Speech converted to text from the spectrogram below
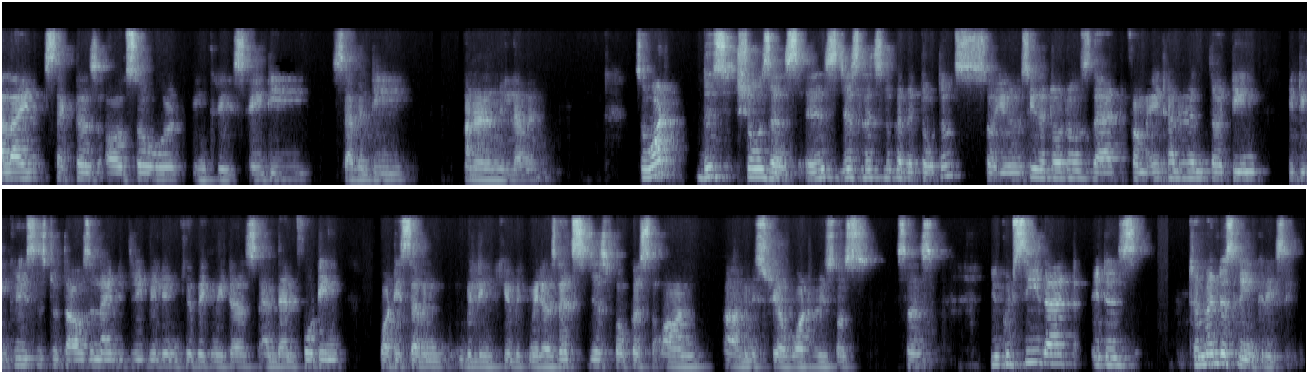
allied sectors also would increase 80 70 111 so what this shows us is just let's look at the totals. So you see the totals that from 813 it increases to 1093 billion cubic meters and then 1447 billion cubic meters. Let's just focus on uh, ministry of water resources. You could see that it is tremendously increasing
